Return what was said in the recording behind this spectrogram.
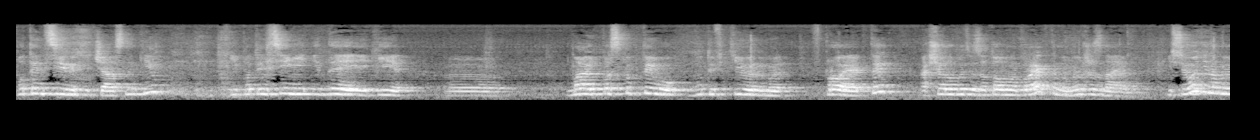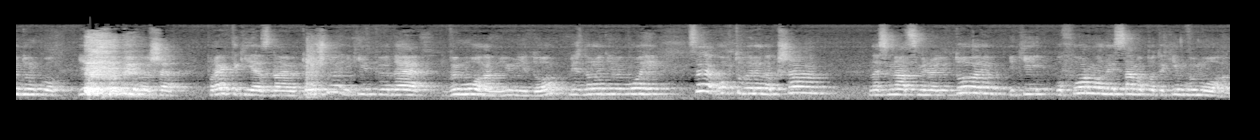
потенційних учасників і потенційні ідеї, які е, мають перспективу бути втіленими в проекти. А що робити з готовими проектами, ми вже знаємо. І сьогодні, на мою думку, є один лише проект, який я знаю точно, який відповідає вимогам ЮНІДО, міжнародні вимоги. Це оптовий ринок Шевен, на 17 мільйонів доларів, який оформлений саме по таким вимогам.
